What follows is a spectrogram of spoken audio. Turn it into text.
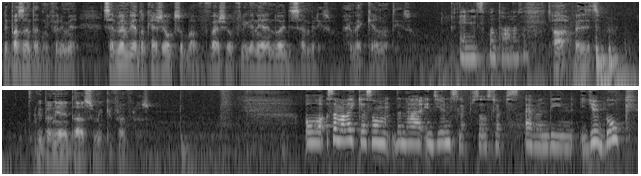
det passar inte att ni följer med. Sen vem vet, de kanske också bara får för sig att flyga ner ändå i december liksom. En vecka eller någonting så. Är ni lite spontana så? Ja, väldigt. Vi planerar inte alls så mycket framför oss. Och samma vecka som den här intervjun släpps så släpps även din ljudbok.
